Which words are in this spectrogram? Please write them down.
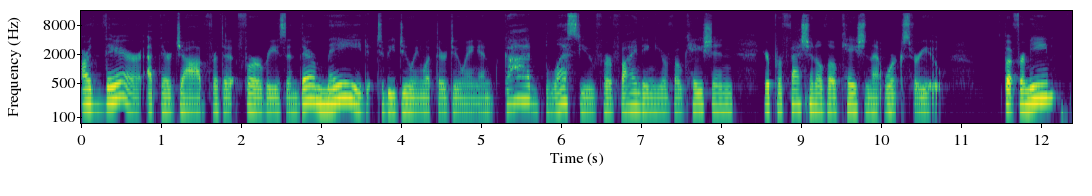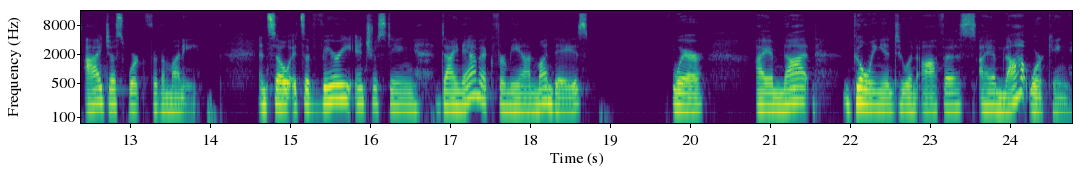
are there at their job for the for a reason. They're made to be doing what they're doing, and God bless you for finding your vocation, your professional vocation that works for you. But for me, I just work for the money. And so it's a very interesting dynamic for me on Mondays where I am not going into an office, I am not working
